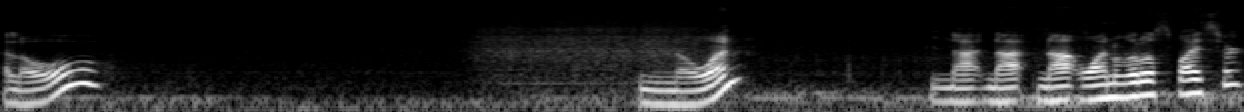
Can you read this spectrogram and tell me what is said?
Hello? No one? Not not not one little splicer?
